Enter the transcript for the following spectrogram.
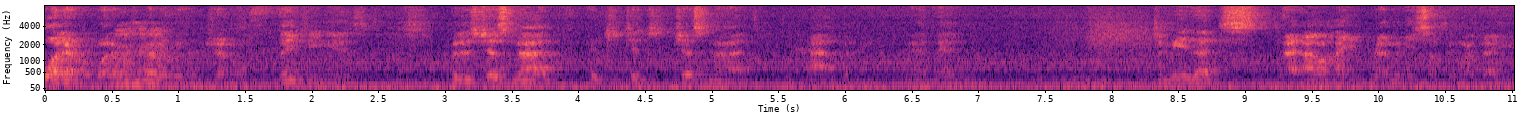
whatever, whatever, Mhm. whatever their general thinking is. But it's just not. It's, it's just not happening. And, and to me, that's I, I don't know how you remedy something like that. You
